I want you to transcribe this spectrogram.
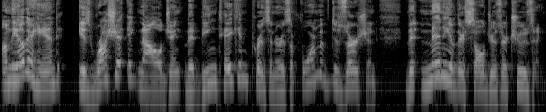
On the other hand, is Russia acknowledging that being taken prisoner is a form of desertion that many of their soldiers are choosing?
